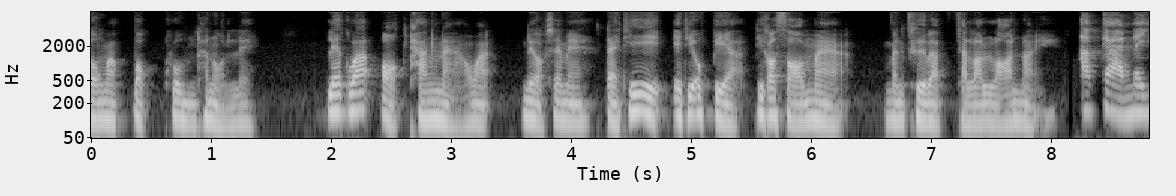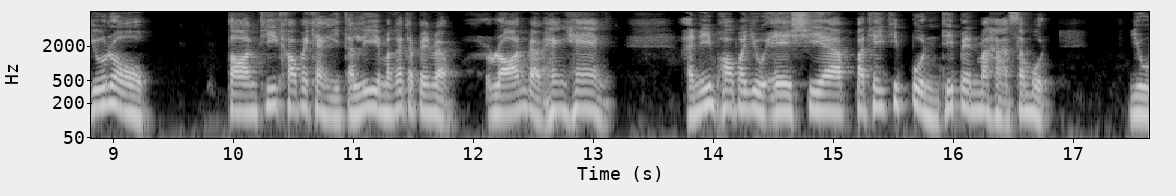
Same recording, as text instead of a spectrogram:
ลงมาปกคลุมถนนเลย เรียกว่าออกทางหนาวอะเนกออกใช่ไหม แต่ที่เอธิโอเปียที่เขาซ้อมมา มันคือแบบจะร้อนๆหน่อย อากาศในยุโรป ตอนที่เขาไปแข่งอิตาลีมันก็จะเป็นแบบร้อนแบบแห้งๆ อันนี้พอมาอยู่เอเชียประเทศญี่ปุ่นที่เป็นมหาสมุทรอยู่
